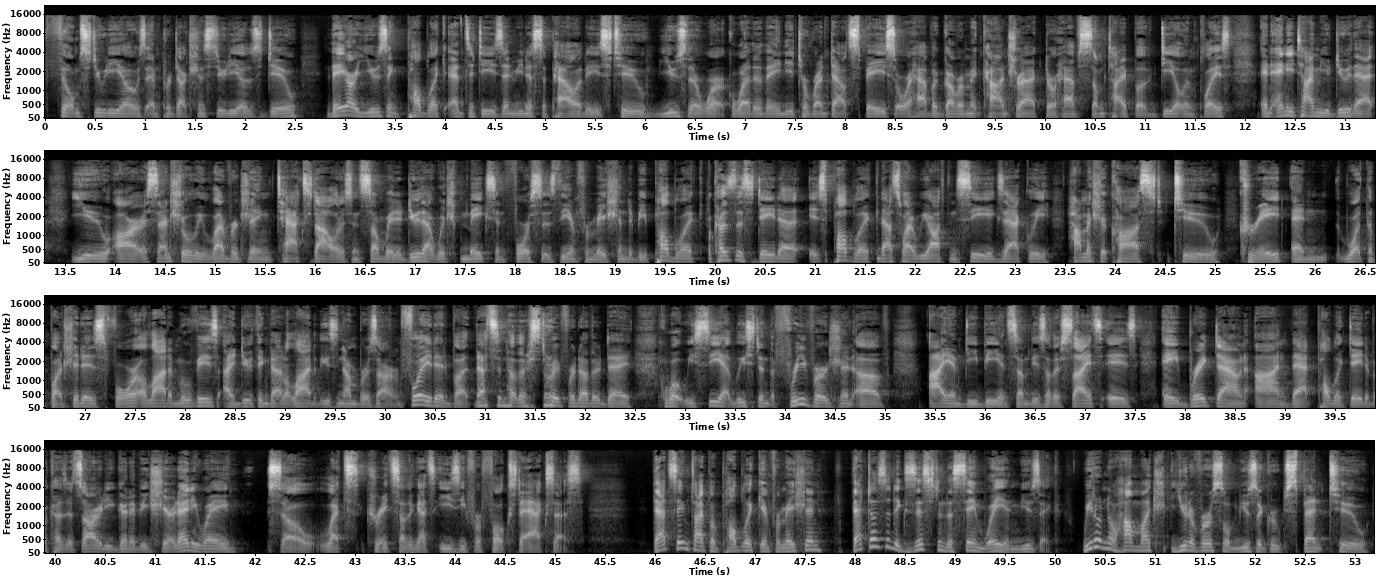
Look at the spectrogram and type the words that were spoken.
film studios and production studios do they are using public entities and municipalities to use their work, whether they need to rent out space or have a government contract or have some type of deal in place. And anytime you do that, you are essentially leveraging tax dollars in some way to do that, which makes and forces the information to be public. Because this data is public, that's why we often see exactly how much it costs to create and what the budget is for a lot of movies. I do think that a lot of these numbers are inflated, but that's another story for another day what we see, at least in the free version of IMDb and some of these other sites, is a breakdown on that public data because it's already going to be shared anyway. So let's create something that's easy for folks to access. That same type of public information, that doesn't exist in the same way in music. We don't know how much Universal Music Group spent to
